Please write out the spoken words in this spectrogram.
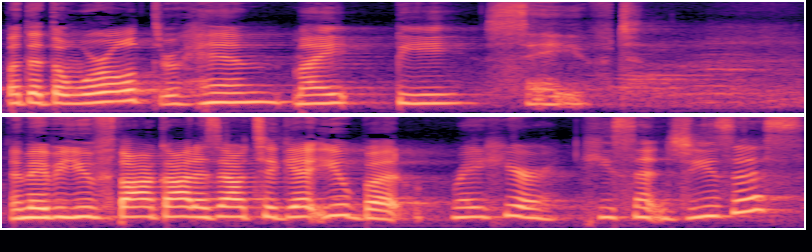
but that the world through him might be saved." And maybe you've thought God is out to get you, but right here, he sent Jesus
